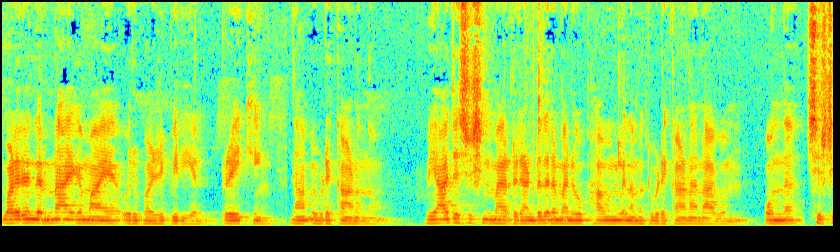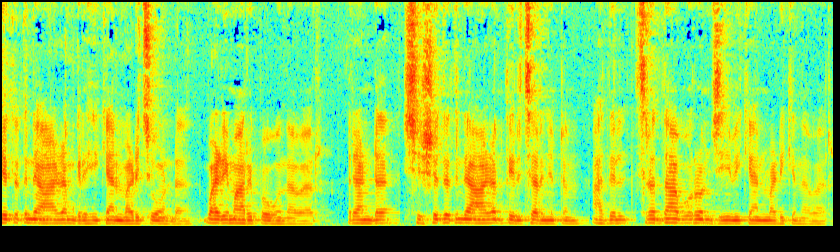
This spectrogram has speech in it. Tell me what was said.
വളരെ നിർണായകമായ ഒരു വഴിപിരിയൽ ബ്രേക്കിംഗ് നാം ഇവിടെ കാണുന്നു. വ്യാജ ശിഷ്യന്മാരുടെ രണ്ടുതരം മനോഭാവങ്ങളെ നമുക്കിവിടെ കാണാനാകും. ഒന്ന് ശിഷ്യത്വത്തിന്റെ ആഴം ഗ്രഹിക്കാൻ മടിച്ചുകൊണ്ട് വഴിമാറിപ്പോകുന്നവർ. രണ്ട് ശിഷ്യത്വത്തിന്റെ ആഴം തിരിച്ചറിഞ്ഞിട്ടും അതിൽ ശ്രദ്ധാപൂർവം ജീവിക്കാൻ മടിക്കുന്നവർ.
